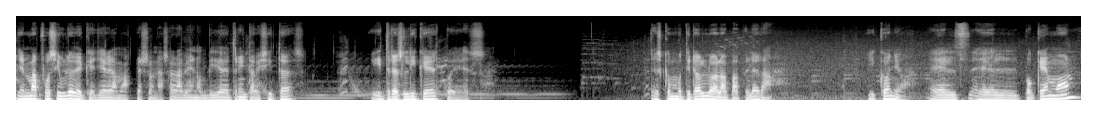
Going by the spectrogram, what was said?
y es más posible de que llegue a más personas. Ahora bien, un vídeo de 30 visitas y 3 likes, pues es como tirarlo a la papelera. Y coño, el, Pokémon,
